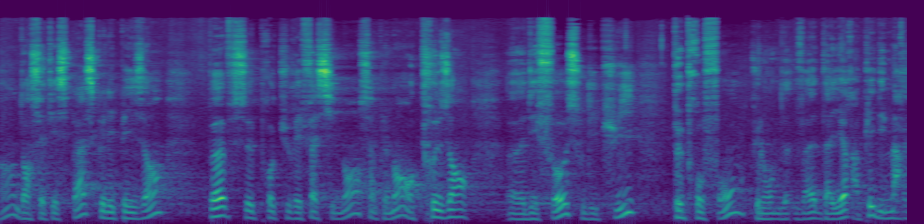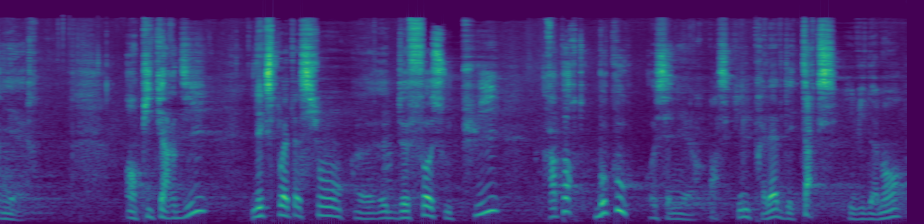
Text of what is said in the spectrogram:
hein, dans cet espace que les paysans peuvent se procurer facilement, simplement en creusant euh, des fosses ou des puits peu profonds, que l'on va d'ailleurs appeler des marnières. En Picardie, l'exploitation euh, de fosses ou de puits rapporte beaucoup aux seigneurs, parce qu'ils prélèvent des taxes, évidemment,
